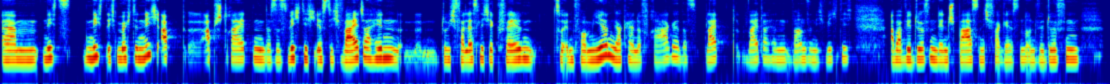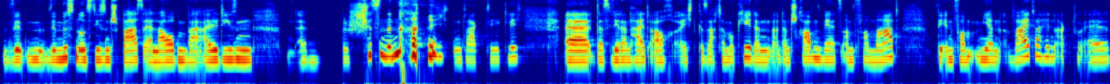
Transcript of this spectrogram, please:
Ähm, nichts, nichts, ich möchte nicht ab, abstreiten, dass es wichtig ist, weiter weiterhin durch verlässliche Quellen zu informieren, gar keine Frage. Das bleibt weiterhin wahnsinnig wichtig. Aber wir dürfen den Spaß nicht vergessen und wir dürfen, wir, wir müssen uns diesen Spaß erlauben bei all diesen äh, beschissenen Nachrichten tagtäglich, äh, dass wir dann halt auch echt gesagt haben, okay, dann, dann schrauben wir jetzt am Format. Wir informieren weiterhin aktuell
